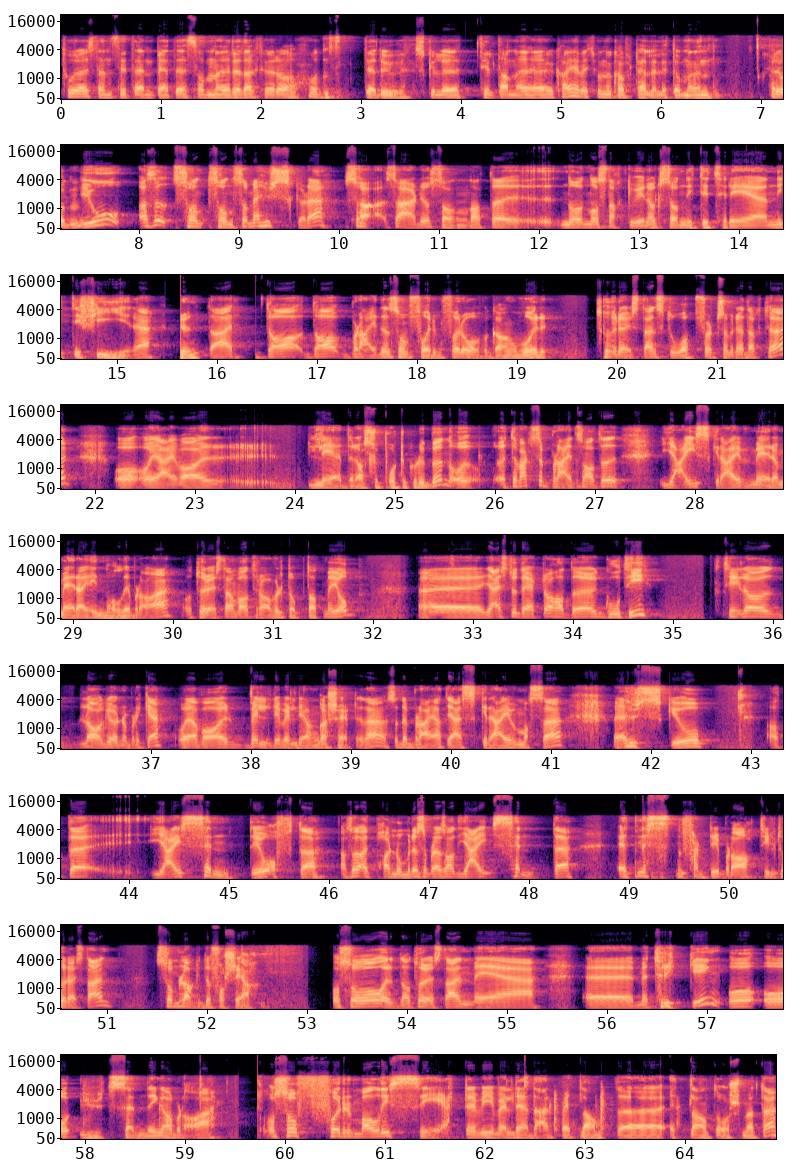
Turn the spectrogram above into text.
Tor Øystein sitt embete som redaktør og, og det du skulle tilta med, Kai. Jeg vet ikke om du kan fortelle litt om den perioden? Jo, altså sånn, sånn som jeg husker det, så, så er det jo sånn at eh, nå, nå snakker vi nok sånn 93-94 rundt der. Da, da blei det en sånn form for overgang hvor Tor Øystein sto oppført som redaktør, og, og jeg var leder av supporterklubben. Og etter hvert så blei det sånn at jeg skrev mer og mer av innholdet i bladet, og Tor Øystein var travelt opptatt med jobb. Eh, Jeg studerte og hadde god tid til å lage Ørneblikket, og jeg var veldig veldig engasjert i det. Så det blei at jeg skrev masse. Og jeg husker jo at eh, jeg sendte jo ofte altså Et par numre så ble det sånn at jeg sendte et nesten ferdig blad til Tor Øystein, som lagde forsida. Og så ordna Tor Øystein med, eh, med trykking og, og utsending av bladet. Og så formaliserte vi vel det der på et eller annet, eh, et eller annet årsmøte.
